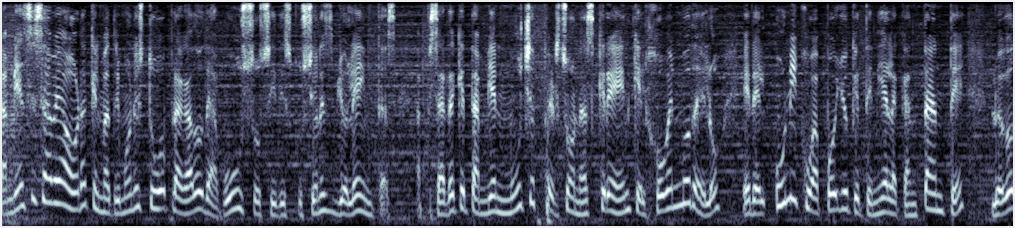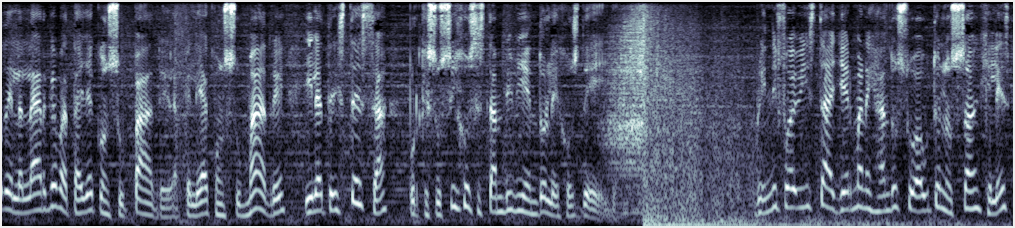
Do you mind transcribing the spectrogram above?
También se sabe ahora que el matrimonio estuvo plagado de abusos y discusiones violentas, a pesar de que también muchas personas creen que el joven modelo era el único apoyo que tenía la cantante luego de la larga batalla con su padre, la pelea con su madre y la tristeza porque sus hijos están viviendo lejos de ella. Britney fue vista ayer manejando su auto en Los Ángeles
